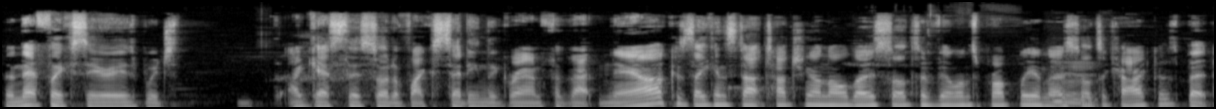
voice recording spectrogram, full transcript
the Netflix series, which I guess they're sort of like setting the ground for that now because they can start touching on all those sorts of villains properly and those Hmm. sorts of characters. But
